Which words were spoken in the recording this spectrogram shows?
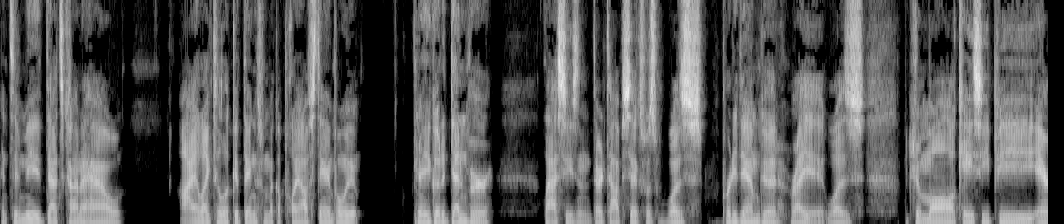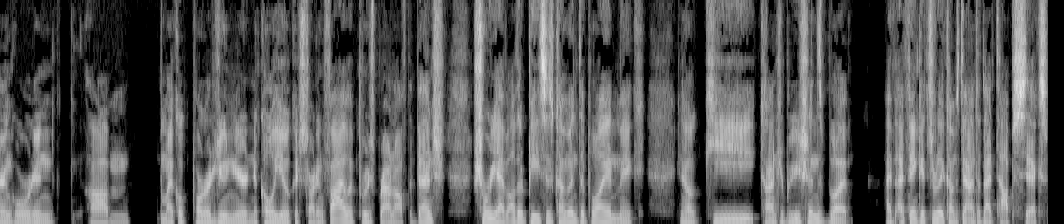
And to me, that's kind of how I like to look at things from like a playoff standpoint. You know, you go to Denver last season, their top six was was pretty damn good, right? It was Jamal, KCP, Aaron Gordon, um, Michael Porter Jr., Nikola Jokic starting five with Bruce Brown off the bench. Sure, you have other pieces come into play and make you know key contributions, but I, I think it really comes down to that top six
